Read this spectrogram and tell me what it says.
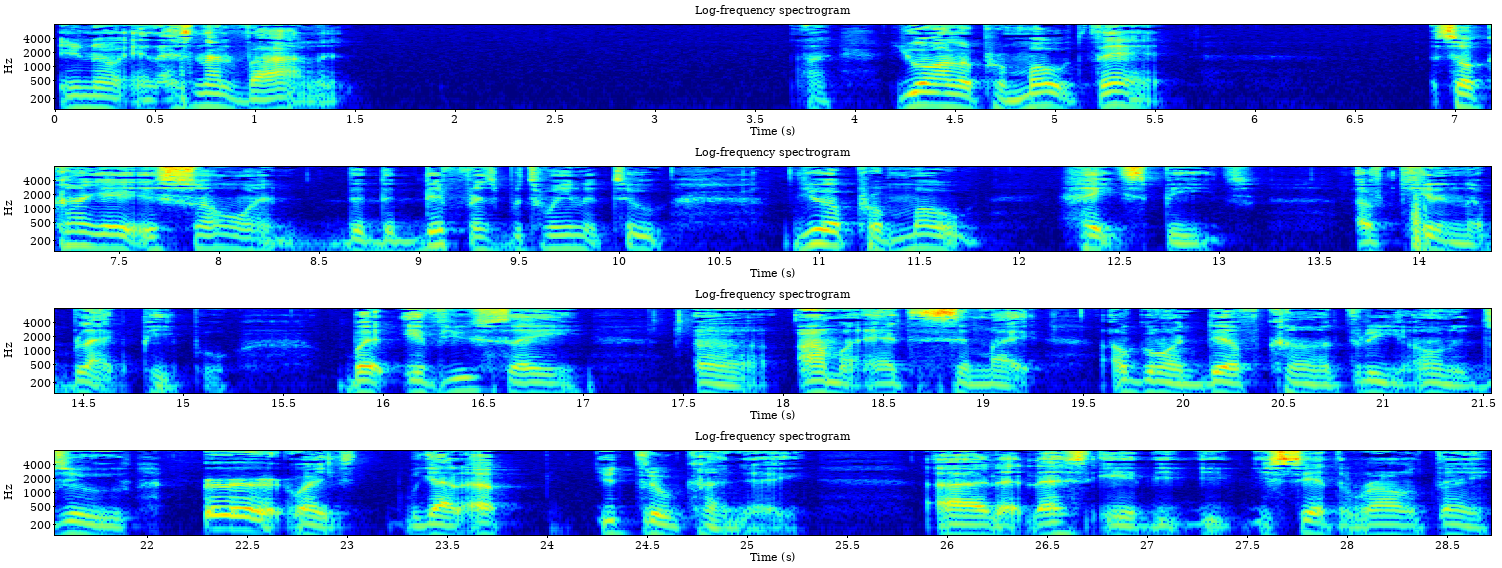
you know, and that's not violent. Like, You ought to promote that. So Kanye is showing the, the difference between the two. You'll promote hate speech of killing the black people. But if you say, uh, I'm an anti-Semite, I'm going DEF CON 3 on the Jews, er, wait, we got up, you threw Kanye. Uh, that that's it. You, you, said the wrong thing.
